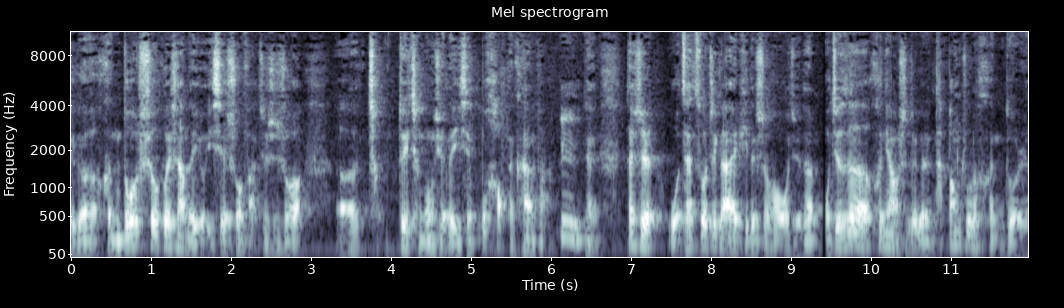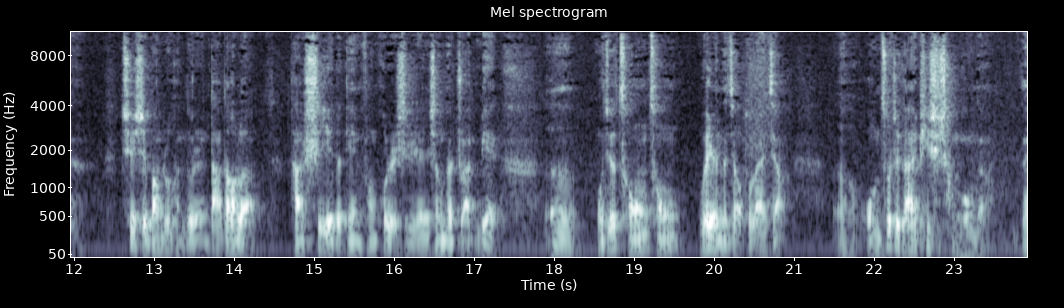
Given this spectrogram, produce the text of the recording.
这个很多社会上的有一些说法，就是说，呃，成对成功学的一些不好的看法，嗯，对。但是我在做这个 IP 的时候，我觉得，我觉得贺宁老师这个人，他帮助了很多人，确实帮助很多人达到了他事业的巅峰，或者是人生的转变。呃，我觉得从从为人的角度来讲，呃，我们做这个 IP 是成功的，对，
